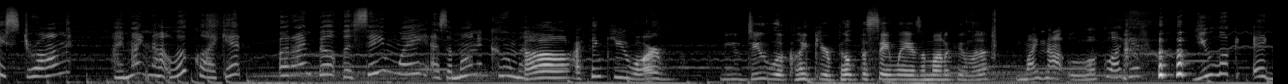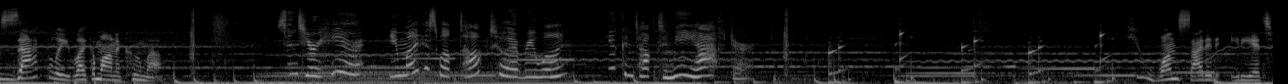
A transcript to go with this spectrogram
I strong? I might not look like it, but I'm built the same way as a Monokuma. Oh, I think you are. You do look like you're built the same way as a Monokuma. Might not look like it. you look exactly like a Monokuma. Since you're here, you might as well talk to everyone. You can talk to me after. You one-sided idiot.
